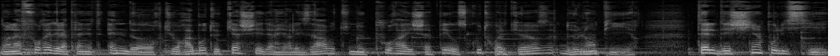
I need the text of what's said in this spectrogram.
Dans la forêt de la planète Endor, tu auras beau te cacher derrière les arbres, tu ne pourras échapper aux Scoutwalkers de l'Empire. Tels des chiens policiers,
